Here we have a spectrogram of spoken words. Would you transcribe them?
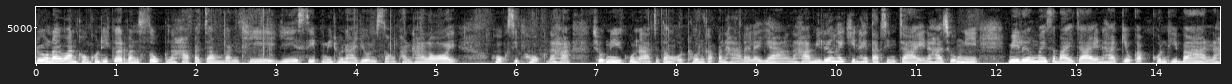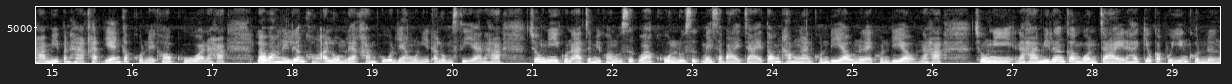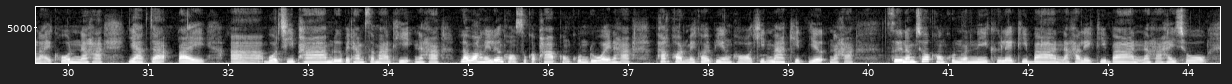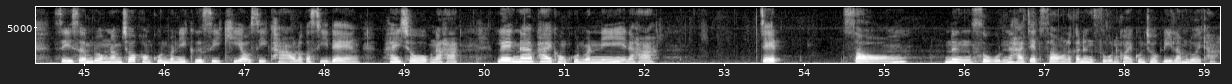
ดวงรายวันของคนที่เกิดวันศุกร์นะคะ ประจำวันที่ 20 มิถุนายน 66 นะคะ ช่วงนี้คุณอาจจะต้องอดทนกับปัญหาหลาย ๆ อย่างนะคะ มีเรื่องให้คิดให้ตัดสินใจนะคะ ช่วงนี้มีเรื่องไม่สบายใจนะคะ เกี่ยวกับคนที่บ้านนะคะ มีปัญหาขัดแย้งกับคนในครอบครัวนะคะ ระวังในเรื่องของอารมณ์และคำพูดอย่างหงุดหงิดอารมณ์เสียนะคะ ช่วงนี้คุณอาจจะมีความรู้สึกว่าคุณรู้สึกไม่สบายใจ ต้องทำงานคนเดียวเหนื่อยคนเดียวนะคะ ช่วงนี้นะคะมีเรื่องกังวลใจนะคะ เกี่ยวกับผู้หญิงคนหนึ่งหลายคนนะคะ อยากจะไปบวชชีพามหรือไปทำสมาธินะคะ ระวังในเรื่องของสุขภาพของคุณด้วยนะคะ พักผ่อนไม่ค่อยเพียงพอคิดมากคิดเยอะนะคะ สื่อนำโชคของคุณวันนี้คือเลขที่บ้านนะคะ เลขที่บ้านนะคะ ให้โชค สีเสริมดวงนำโชคของคุณวันนี้คือสีเขียว สีขาวแล้วก็สีแดงให้โชคนะคะ เลขหน้าไพ่ของคุณวันนี้นะคะเจ็ดสองหนึ่งศูนย์นะคะเจ็ดสองแล้วก็หนึ่งศูนย์ขอให้คุณโชคดีร่ำรวยค่ะ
